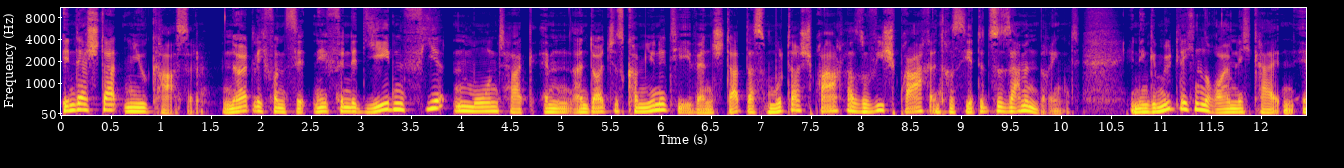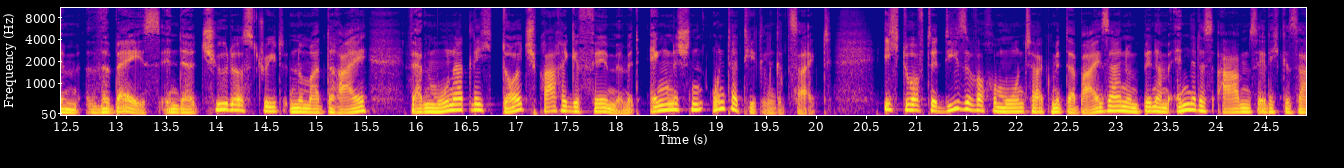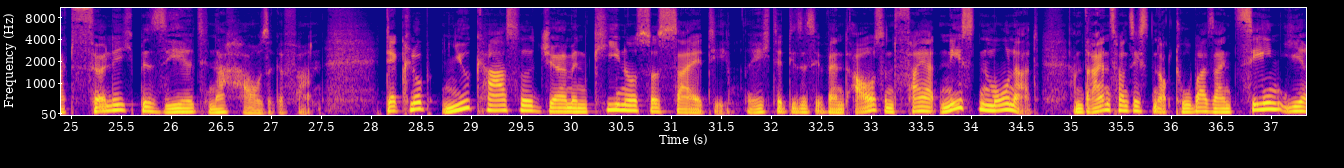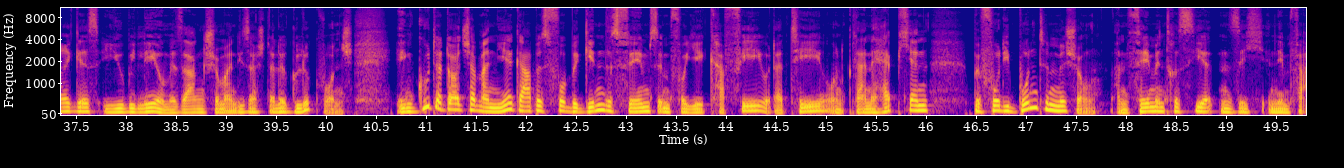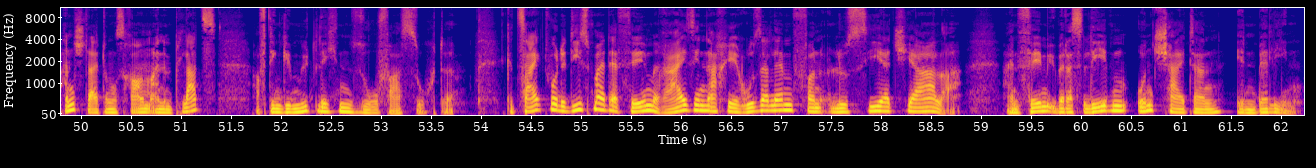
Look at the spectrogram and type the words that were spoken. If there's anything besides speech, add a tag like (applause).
In der Stadt Newcastle, nördlich von Sydney, findet jeden vierten Montag ein deutsches Community-Event statt, das Muttersprachler sowie Sprachinteressierte zusammenbringt. In den gemütlichen Räumlichkeiten im The Base in der Tudor Street Nummer 3 werden monatlich deutschsprachige Filme mit englischen Untertiteln gezeigt. Ich durfte diese Woche Montag mit dabei sein und bin am Ende des Abends ehrlich gesagt völlig beseelt nach Hause gefahren. Der Club Newcastle German Kino Society richtet dieses Event aus und feiert nächsten Monat am 23. Oktober sein zehnjähriges Jubiläum. Wir sagen schon mal an dieser Stelle Glückwunsch. In guter deutscher Manier gab es vor Beginn des Films im Foyer Kaffee oder Tee und kleine Häppchen bevor die bunte Mischung an Filminteressierten sich in dem Veranstaltungsraum einen Platz auf den gemütlichen Sofas suchte. Gezeigt wurde diesmal der Film Reise nach Jerusalem von Lucia Ciala, ein Film über das Leben und Scheitern in Berlin.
